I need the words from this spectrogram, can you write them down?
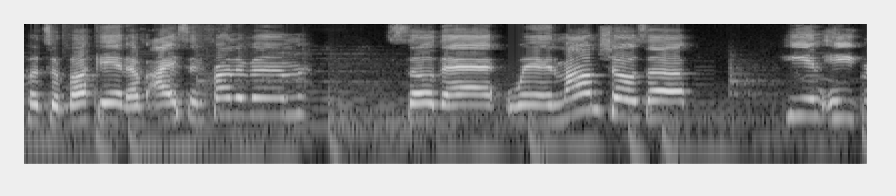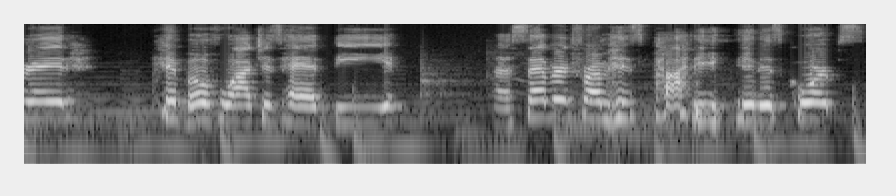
puts a bucket of ice in front of him so that when mom shows up, he and Ingrid can both watch his head be uh, severed from his body and his corpse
